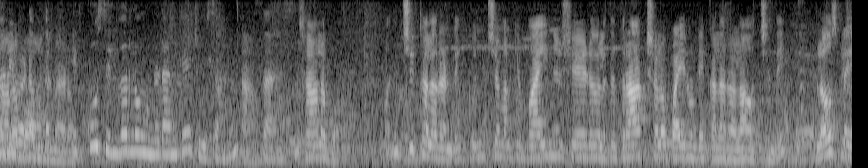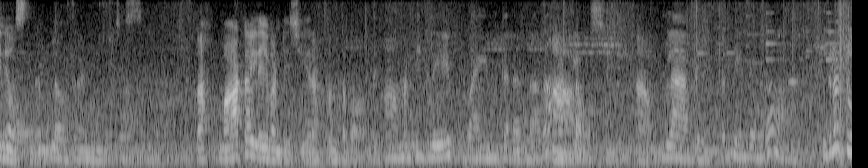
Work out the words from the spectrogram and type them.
చాలా బాగుంది మేడం. ఎక్కువ సిల్వర్లో ఉండడానికే చూసాను. సారీస్ చాలా బాగుంది. మంచి కలర్ అండి. కొంచెం మనకి వైన్ షేడ్ లేకపోతే ద్రాక్షలో పైన ఉండే కలర్ అలా వచ్చింది. బ్లౌజ్ ప్లెయినే వస్తుంది బ్లౌజ్ రన్నింగ్ వచ్చేసి బా, మాటలు లేవండి చీర. అంత బాగుంది. మనకి గ్రేప్ వైన్ కలర్ లాగా. అట్లా వస్తుంది. బ్లాక్ దీనిలో కూడా ఇందులో టూ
